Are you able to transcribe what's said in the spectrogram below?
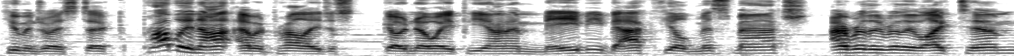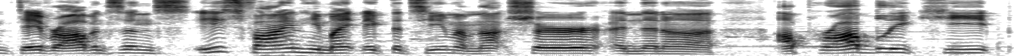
Human Joystick? Probably not. I would probably just go no AP on him. Maybe backfield mismatch. I really, really liked him. Dave Robinson's, he's fine. He might make the team. I'm not sure. And then uh, I'll probably keep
